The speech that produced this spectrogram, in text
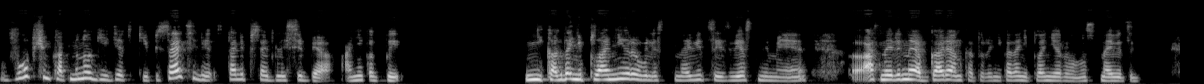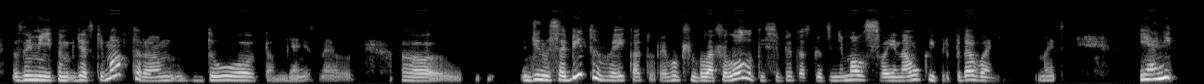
в общем, как многие детские писатели, стали писать для себя. Они как бы никогда не планировали становиться известными. От Нарине Абгарян, который никогда не планировал становиться знаменитым детским автором, до, там, я не знаю, э, Дины Сабитовой, которая, в общем, была филолог и себе, так сказать, занималась своей наукой и преподаванием. Понимаете? И они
